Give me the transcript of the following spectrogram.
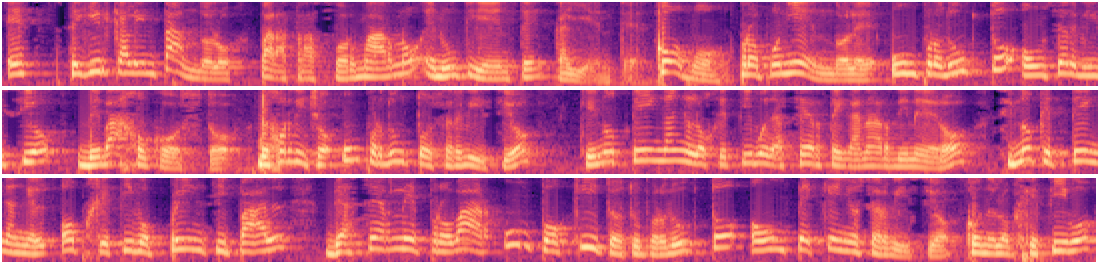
es seguir calentándolo para transformarlo en un cliente caliente. ¿Cómo? Proponiéndole un producto o un servicio de bajo costo. Mejor dicho, un producto o servicio que no tengan el objetivo de hacerte ganar dinero, sino que tengan el objetivo principal de hacerle probar un poquito de tu producto o un pequeño servicio, con el objetivo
